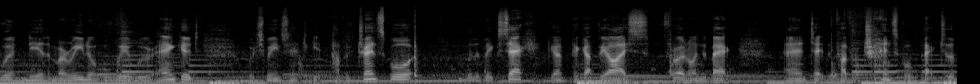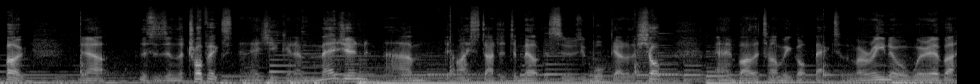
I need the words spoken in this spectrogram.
weren't near the marina or where we were anchored, which means we had to get public transport with a big sack, go and pick up the ice, throw it on the back, and take the public transport back to the boat. Now, this is in the tropics, and as you can imagine, um, the ice started to melt as soon as we walked out of the shop, and by the time we got back to the marina or wherever,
